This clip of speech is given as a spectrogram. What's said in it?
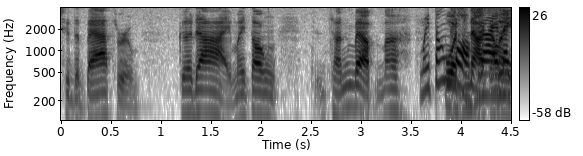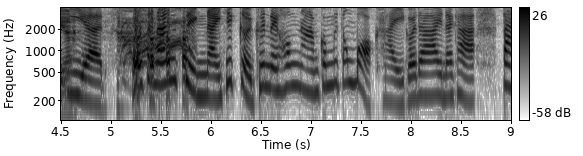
to the bathroom ก็ได้ไม่ต้อง ฉันแบบมาไม่ต้องปวดบอกหนัรายไรละงี้เอียด เพราะฉะนั้นสิ่งไหนที่เกิดขึ้นในห้องน้ำก็ไม่ต้องบอกใครก็ได้นะคะ แต่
